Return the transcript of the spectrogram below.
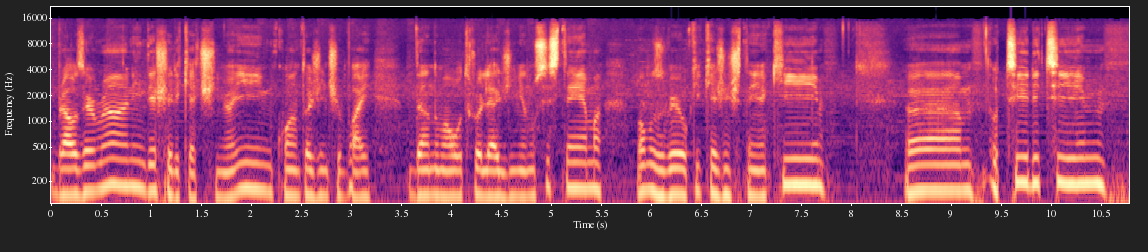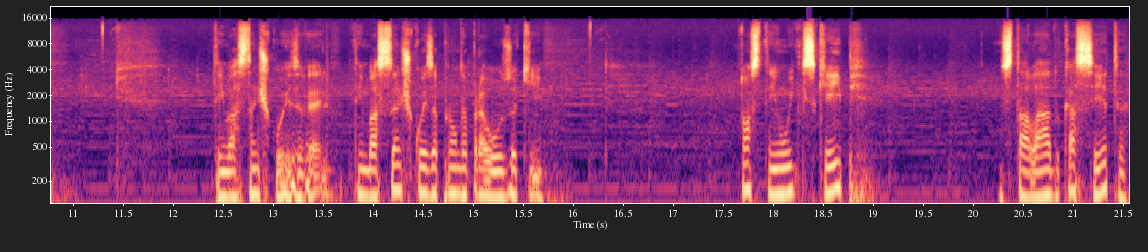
Browser running, deixa ele quietinho aí enquanto a gente vai dando uma outra olhadinha no sistema. Vamos ver o que, que a gente tem aqui. Utility. Tem bastante coisa, velho. Tem bastante coisa pronta para uso aqui. Nossa, tem um Inkscape instalado, caceta.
